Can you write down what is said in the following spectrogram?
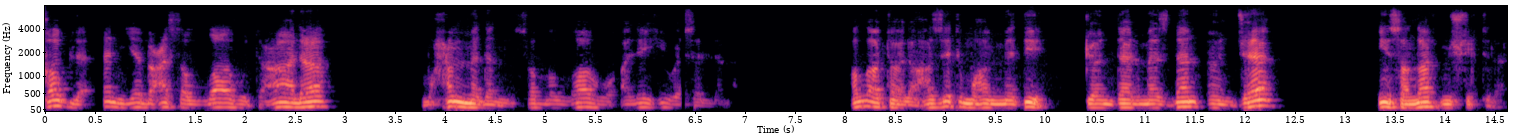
kable en yeb'asallahu Teala Muhammeden sallallahu aleyhi ve sellem. Allah Teala Hazreti Muhammed'i göndermezden önce insanlar müşriktiler.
